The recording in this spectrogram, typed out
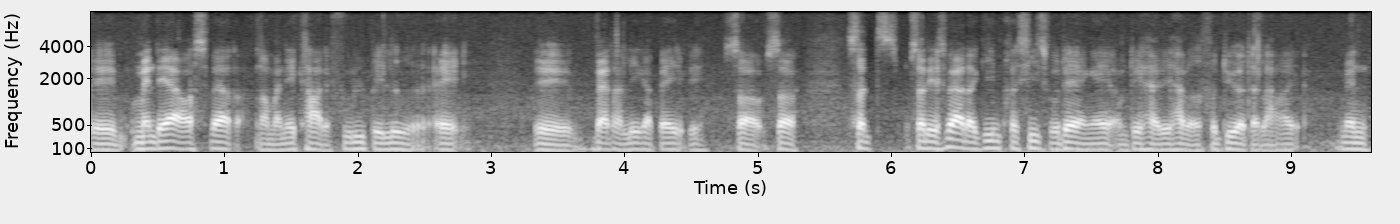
Øh, men det er også svært, når man ikke har det fulde billede af, øh, hvad der ligger bagved. Så, så, så, så det er svært at give en præcis vurdering af, om det her det har været for dyrt eller ej. Men,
